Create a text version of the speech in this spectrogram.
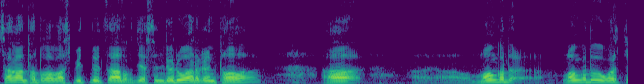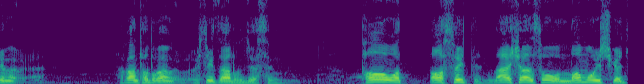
цагаан толгоогоос бидний заалгаж ясан дөрвөн аргын тоо а Монгол Монгол уугарчин цагаан толгойн өсгийг заалгаж байсан. Тоовод досвит наашаа суу ном уншиж гэж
